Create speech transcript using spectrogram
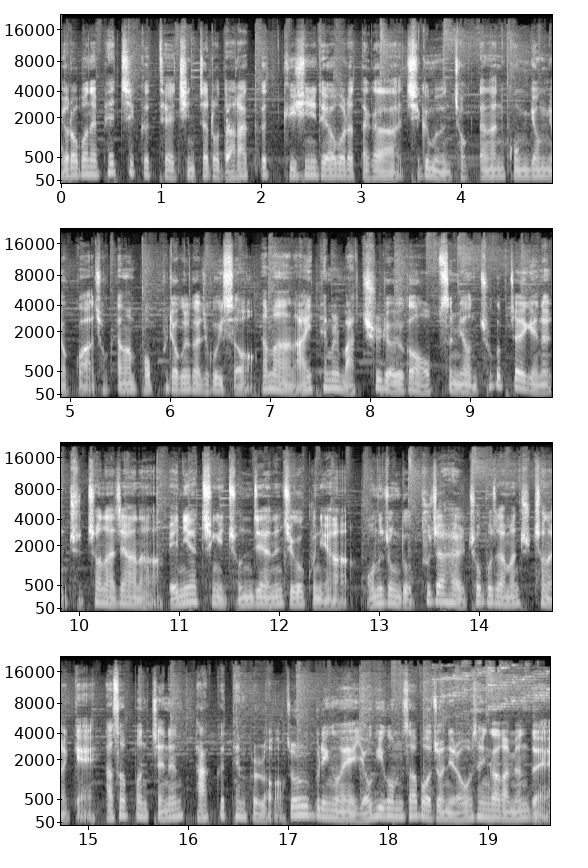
여러 번의 패치 끝에 진짜로 나라 끝 귀신이 되어버렸다가 지금은 적당한 공격력과 적당한 버프력을 가지고 있어. 다만 아이템을 맞출 여유가 없으면 초급자에게는 추천하지 않아. 매니아층이 존재하는 직업군이야. 어느 정도 투자할 초보자만 추천할게. 다섯 번째는 다크 템플러. 소울브링어의 여기검사 버전이라고 생각하면 돼.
